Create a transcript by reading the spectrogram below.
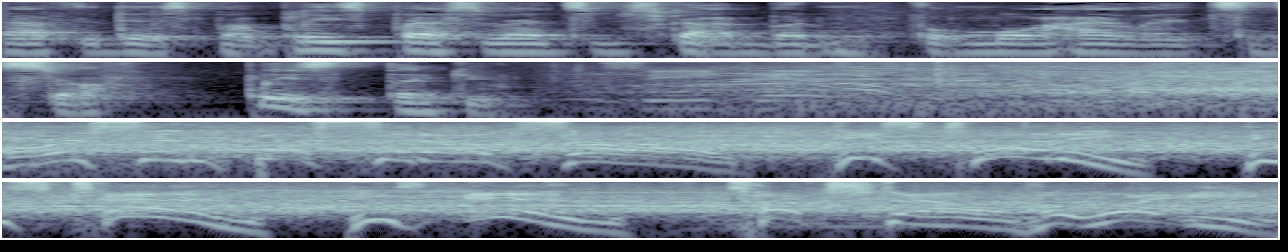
after this, but please press the red subscribe button for more highlights and stuff. Please, thank you. Carson busts it outside. He's 20. He's 10. He's in. Touchdown, Hawaii.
